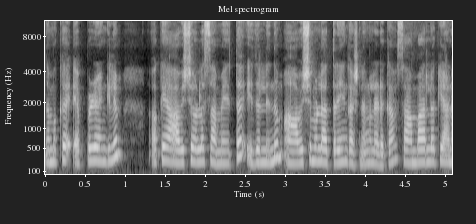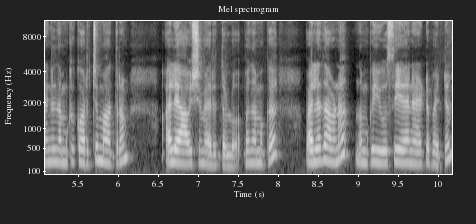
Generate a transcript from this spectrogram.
നമുക്ക് എപ്പോഴെങ്കിലും ഒക്കെ ആവശ്യമുള്ള സമയത്ത് ഇതിൽ നിന്നും ആവശ്യമുള്ള അത്രയും കഷ്ണങ്ങൾ എടുക്കാം. സാമ്പാറിലൊക്കെ ആണെങ്കിൽ നമുക്ക് കുറച്ച് മാത്രം അല്ലേ ആവശ്യം വരത്തുള്ളൂ. അപ്പോൾ നമുക്ക് പലതവണ നമുക്ക് യൂസ് ചെയ്യാനായിട്ട് പറ്റും.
